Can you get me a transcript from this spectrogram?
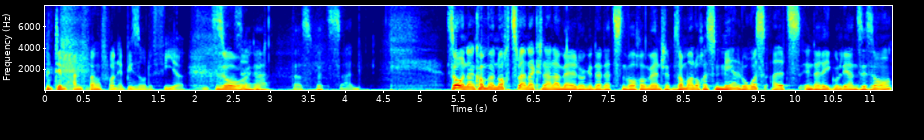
Mit dem Anfang von Episode 4. So, ja, das wird es sein. So, und dann kommen wir noch zu einer Knallermeldung in der letzten Woche. Mensch, im Sommerloch ist mehr los als in der regulären Saison.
